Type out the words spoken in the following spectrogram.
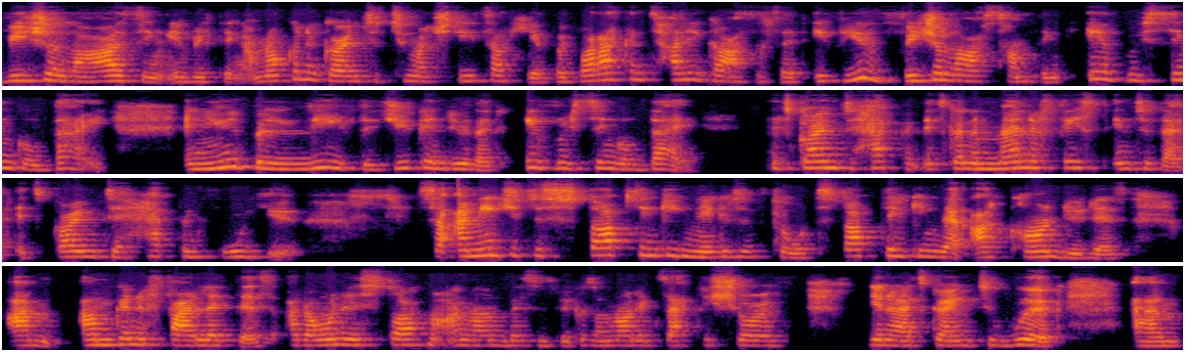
visualizing everything. I'm not going to go into too much detail here, but what I can tell you guys is that if you visualize something every single day and you believe that you can do that every single day, it's going to happen. It's going to manifest into that. It's going to happen for you. So I need you to stop thinking negative thoughts. Stop thinking that I can't do this. I'm I'm going to fail at this. I don't want to start my online business because I'm not exactly sure if you know it's going to work. Um,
